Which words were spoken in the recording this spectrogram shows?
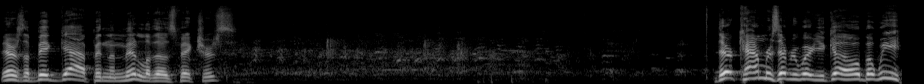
There's a big gap in the middle of those pictures. There are cameras everywhere you go, but we,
